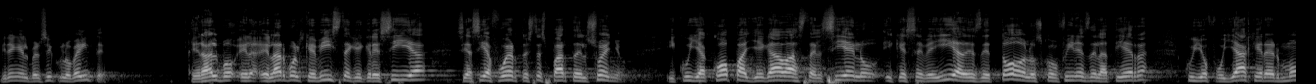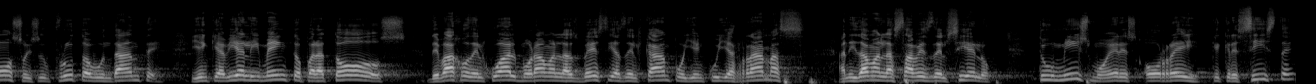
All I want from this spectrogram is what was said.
Miren el versículo 20. El árbol, el, árbol, que viste que crecía se hacía fuerte, este es parte del sueño, y cuya copa llegaba hasta el cielo y que se veía desde todos los confines de la tierra, cuyo follaje era hermoso y su fruto abundante, y en que había alimento para todos debajo del cual moraban las bestias del campo y en cuyas ramas anidaban las aves del cielo. Tú mismo eres, oh rey, que creciste,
